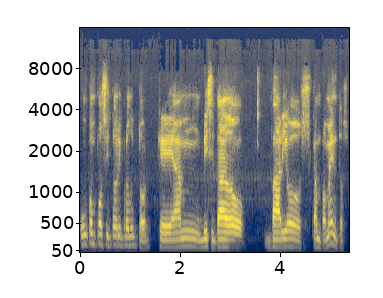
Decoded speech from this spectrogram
un compositor y productor que han visitado varios campamentos.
